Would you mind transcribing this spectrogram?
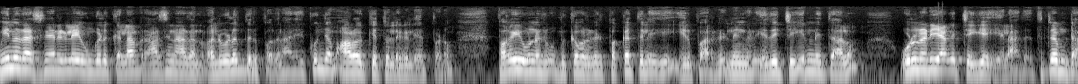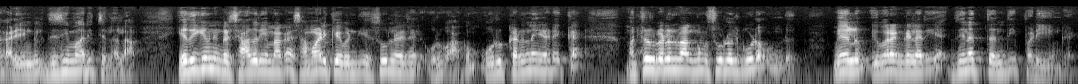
மீனராசினியர்களே உங்களுக்கெல்லாம் ராசிநாதன் வலுவிழந்து இருப்பதனாலே கொஞ்சம் ஆரோக்கிய தொல்லைகள் ஏற்படும். பகை உணர்வு மிக்கவர்கள் பக்கத்திலேயே இருப்பார்கள். நீங்கள் எதை செய்ய நினைத்தாலும் உடனடியாக செய்ய இயலாது. திட்டமிட்ட காரியங்கள் திசை மாறி செல்லலாம். எதையும் நீங்கள் சாதுரியமாக சமாளிக்க வேண்டிய சூழ்நிலைகள் உருவாகும். ஒரு கடனை அடைக்க மற்றொரு கடன் வாங்கும் சூழல் கூட உண்டு. மேலும் விவரங்கள் அறிய தினத்தந்தி படியுங்கள்.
